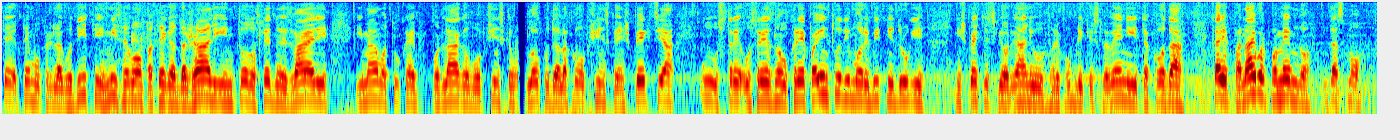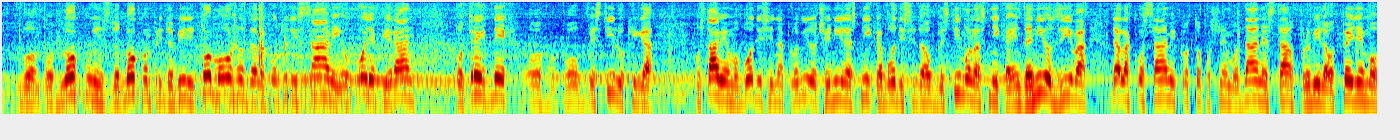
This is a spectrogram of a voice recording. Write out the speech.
te, temu prilagoditi, mi se bomo pa tega držali in to dosledno izvajali. Imamo tukaj podlago v občinskem odloku, da lahko občinska inšpekcija ustre, ustrezno ukrepa in tudi morebitni drugi inšpekcijski organi v Republiki Sloveniji. Tako da, kar je pa najbolj pomembno, da smo v odloku in z odlokom pridobili to možnost, da lahko tudi sami okolje Piran po treh dneh po obvestilu, ki ga postavimo bodi si na plovilo, če ni lastnika, bodi si da obvestimo lastnika in da ni odziva, da lahko sami, kot to počnemo danes, ta plovila odpeljemo,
